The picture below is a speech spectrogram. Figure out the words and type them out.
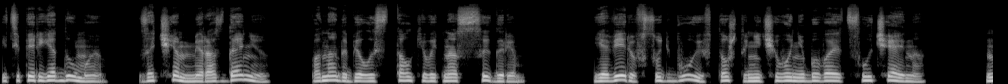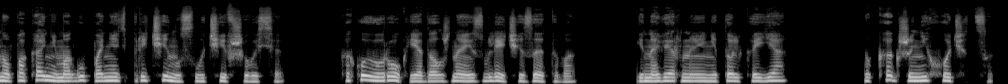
И теперь я думаю, зачем мирозданию понадобилось сталкивать нас с Игорем? Я верю в судьбу и в то, что ничего не бывает случайно. Но пока не могу понять причину случившегося. Какой урок я должна извлечь из этого? И, наверное, не только я. Но как же не хочется,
